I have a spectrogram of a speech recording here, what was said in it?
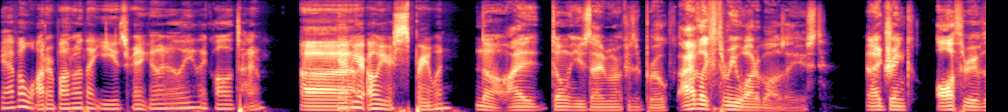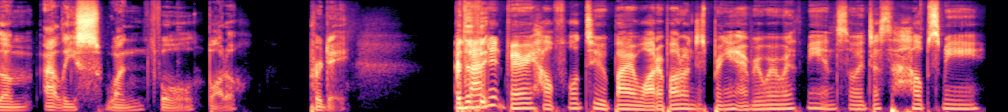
You have a water bottle that you use regularly, like all the time. Uh, you have your oh your spray one. No, I don't use that anymore because it broke. I have like three water bottles I used, and I drink all three of them at least one full bottle per day. I But the find thi- it very helpful to buy a water bottle and just bring it everywhere with me, and so it just helps me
